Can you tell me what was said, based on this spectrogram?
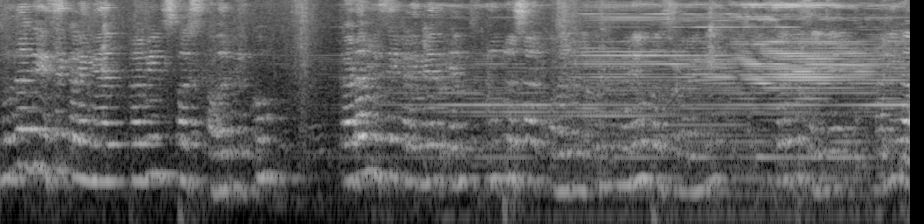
முதன்மை இசைக்கலைஞர் பிரவீன் ஸ்பர்ஸ் அவர்களுக்கும் கடல் இசைக்கலைஞர் என் குருபிரசாத் அவர்களுக்கும் நினைவு பரிசு வழங்கி சிறப்பு செய்ய மல்லிகா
